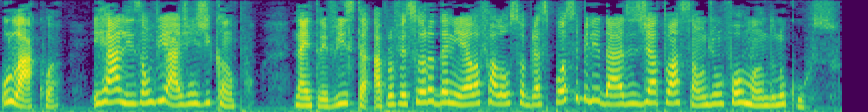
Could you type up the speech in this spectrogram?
o LACUA, e realizam viagens de campo. Na entrevista, a professora Daniela falou sobre as possibilidades de atuação de um formando no curso.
